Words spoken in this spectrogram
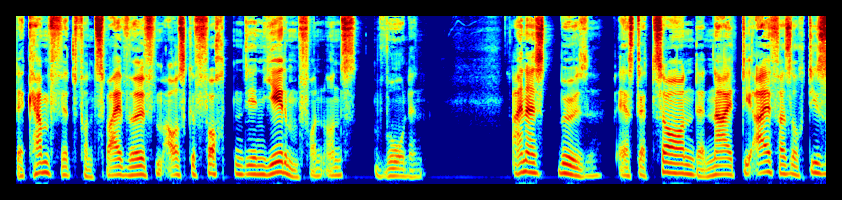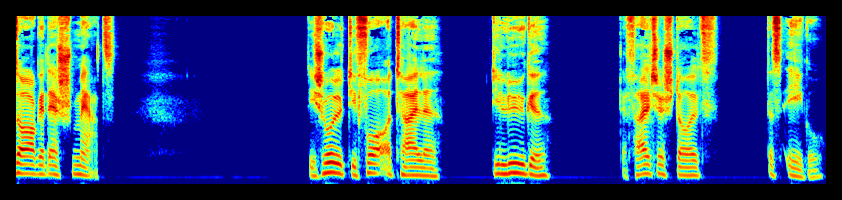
der Kampf wird von zwei Wölfen ausgefochten, die in jedem von uns wohnen. Einer ist böse, er ist der Zorn, der Neid, die Eifersucht, die Sorge, der Schmerz. Die Schuld, die Vorurteile, die Lüge, der falsche Stolz, das Ego.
